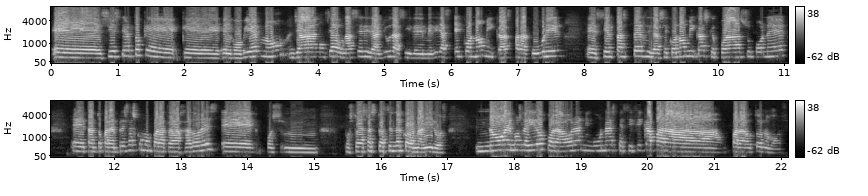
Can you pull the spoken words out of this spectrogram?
eh, sí es cierto que, que el gobierno ya ha anunciado una serie de ayudas y de medidas económicas para cubrir eh, ciertas pérdidas económicas que pueda suponer eh, tanto para empresas como para trabajadores eh, pues, mm, pues toda esta situación del coronavirus. No hemos leído por ahora ninguna específica para, para autónomos.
